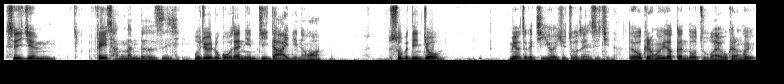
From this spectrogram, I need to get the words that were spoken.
是一件非常难得的事情。我觉得，如果我在年纪大一点的话，说不定就没有这个机会去做这件事情了。对我可能会遇到更多阻碍，我可能会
